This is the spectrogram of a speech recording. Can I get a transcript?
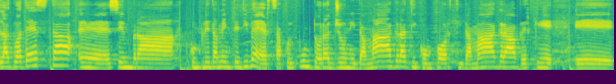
la tua testa eh, sembra completamente diversa, a quel punto ragioni da magra, ti comporti da magra, perché eh,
